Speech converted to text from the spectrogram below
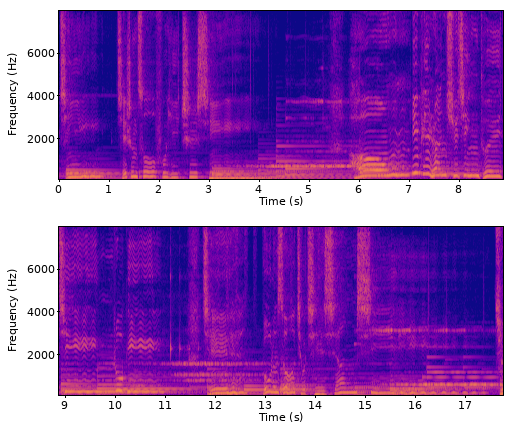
情，妾身错付一痴心。红，一片染去进退尽如冰；剑，不论所求且相惜。酒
